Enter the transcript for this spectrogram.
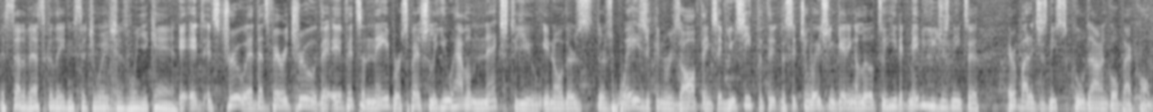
instead of escalating situations when you can. It, it, it's true. That's very true. If it's a neighbor, especially, you have them next to you. You know, there's there's ways you can resolve things. If you see the, the situation getting a little too heated, maybe you just need to everybody just needs to cool down and go back home.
